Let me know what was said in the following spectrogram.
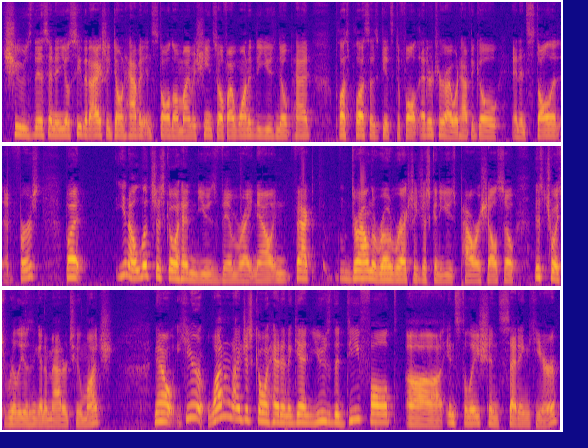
choose this and then you'll see that I actually don't have it installed on my machine. So if I wanted to use Notepad++ as Git's default editor, I would have to go and install it at first. But, you know, let's just go ahead and use Vim right now. In fact, down the road, we're actually just going to use PowerShell, so this choice really isn't going to matter too much. Now here, why don't I just go ahead and again use the default uh, installation setting here.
